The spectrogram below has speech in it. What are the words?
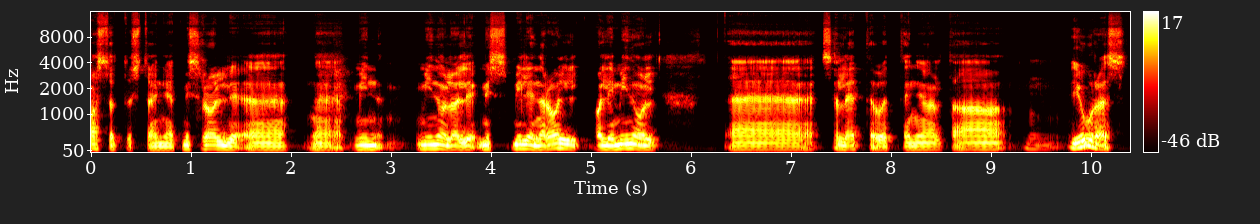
vastutust, on ju, et mis roll äh, min-, minul oli, mis, milline roll oli minul selle ettevõtte nii-öelda juures Eh,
